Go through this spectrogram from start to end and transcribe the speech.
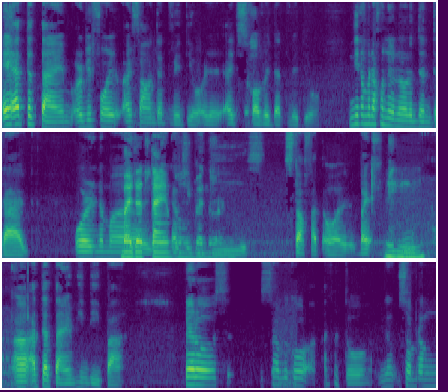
Eh, at the time, or before I found that video, or I discovered that video, hindi naman ako nanonood ng drag, or ng mga By that time, oh, LGBT ganun. stuff at all. By, Mm-mm. uh, at that time, hindi pa. Pero, sabi ko, ano to? Sobrang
